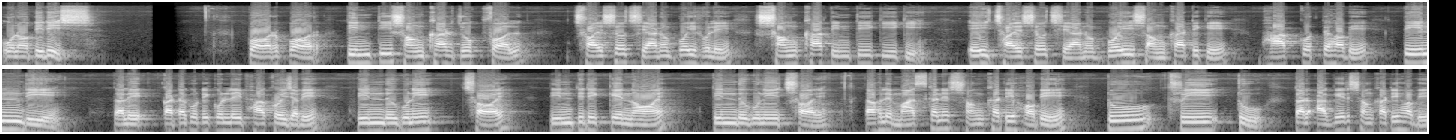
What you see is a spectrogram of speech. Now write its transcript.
উনতিরিশ। পরপর তিনটি সংখ্যার যোগফল ছয়শো ছিয়ানব্বই হলে সংখ্যা তিনটি কি কি? এই ছয়শো ছিয়ানব্বই সংখ্যাটিকে ভাগ করতে হবে তিন দিয়ে। তাহলে কাটাকুটি করলেই ভাগ হয়ে যাবে। তিন দুগুণি ছয়, তিন তিরিকে নয়, তিন দুগুণি ছয়। তাহলে মাঝখানের সংখ্যাটি হবে টু থ্রি টু। তার আগের সংখ্যাটি হবে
